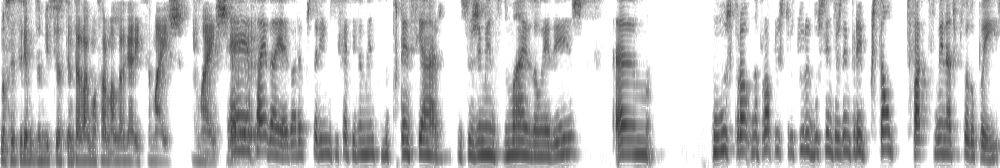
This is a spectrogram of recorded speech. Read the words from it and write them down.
não sei se seria muito ambicioso tentar de alguma forma alargar isso a mais. A mais é essa a ideia. Agora gostaríamos efetivamente de potenciar o surgimento de mais OEDs. Um, nos, na própria estrutura dos centros de emprego que estão de facto disseminados por todo o país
